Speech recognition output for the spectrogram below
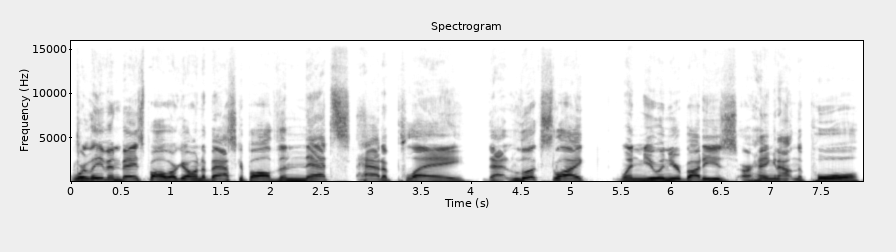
We're leaving baseball. We're going to basketball. The Nets had a play that looks like when you and your buddies are hanging out in the pool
